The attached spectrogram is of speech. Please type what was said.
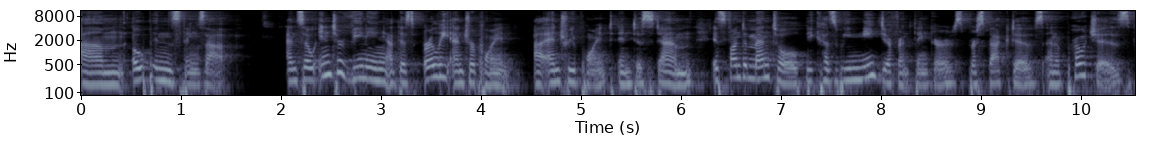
um, opens things up. And so intervening at this early entry point, uh, entry point into STEM is fundamental because we need different thinkers, perspectives, and approaches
